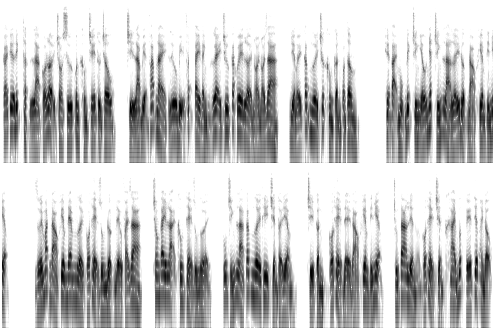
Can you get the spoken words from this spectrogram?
cái kia đích thật là có lợi cho sứ quân khống chế từ châu, chỉ là biện pháp này lưu bị phất tay đánh gãy chứ các khuê lời nói nói ra, điểm ấy các ngươi trước không cần quan tâm. Hiện tại mục đích chính yếu nhất chính là lấy được đào khiêm tín nhiệm. Dưới mắt đào khiêm đem người có thể dùng được đều phái ra, trong tay lại không thể dùng người, cũng chính là các ngươi thi triển thời điểm, chỉ cần có thể để đào khiêm tín nhiệm, chúng ta liền có thể triển khai bước kế tiếp hành động.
